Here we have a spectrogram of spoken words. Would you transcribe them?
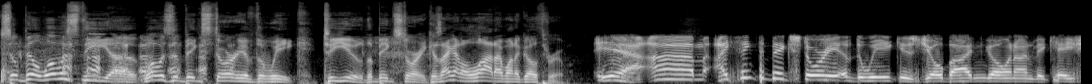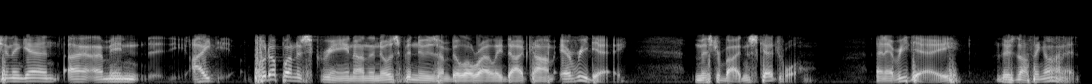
So, Bill, what was the uh, what was the big story of the week to you? The big story, because I got a lot I want to go through. Yeah, um, I think the big story of the week is Joe Biden going on vacation again. I, I mean, I put up on a screen on the No Spin News on BillO'Reilly.com every day Mr. Biden's schedule, and every day there's nothing on it.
